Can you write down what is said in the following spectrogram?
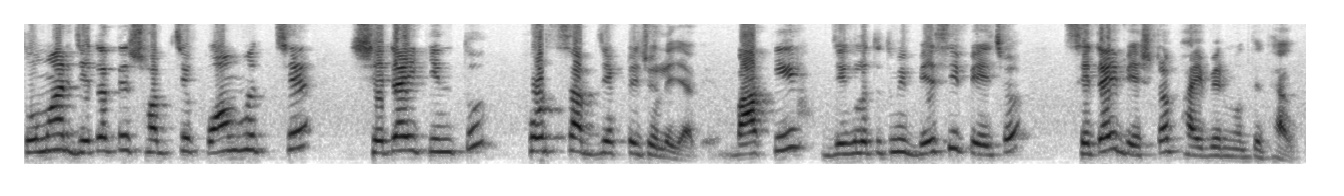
তোমার যেটাতে সবচেয়ে কম হচ্ছে সেটাই কিন্তু ফোর্থ সাবজেক্টে চলে যাবে। বাকি যেগুলোতে তুমি বেশি পেয়েছ সেটাই বেস্ট অফ ফাইভের মধ্যে থাকবে।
